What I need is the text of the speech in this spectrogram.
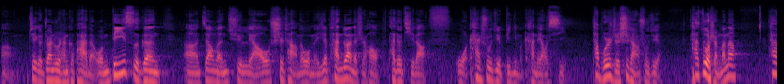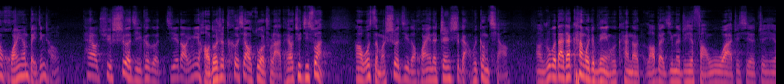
啊。这个专注是很可怕的。我们第一次跟啊姜文去聊市场的我们一些判断的时候，他就提到，我看数据比你们看的要细。他不是指市场数据，他做什么呢？他要还原北京城，他要去设计各个街道，因为好多是特效做出来的，他要去计算，啊，我怎么设计的还原的真实感会更强？啊，如果大家看过这部电影，会看到老北京的这些房屋啊，这些这些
